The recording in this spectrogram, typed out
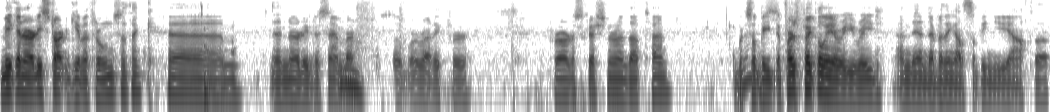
make an early start in Game of Thrones. I think um, in early December, so we're ready for for our discussion around that time. Which will be the first book will be a reread, and then everything else will be new after that.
